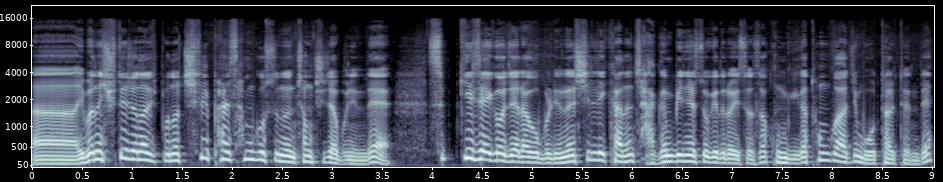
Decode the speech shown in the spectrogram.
아, 이번엔 휴대전화 뒷번호 7839 쓰는 청취자분인데 습기 제거제라고 불리는 실리카는 작은 비닐 속에 들어있어서 공기가 통과하지 못할 텐데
